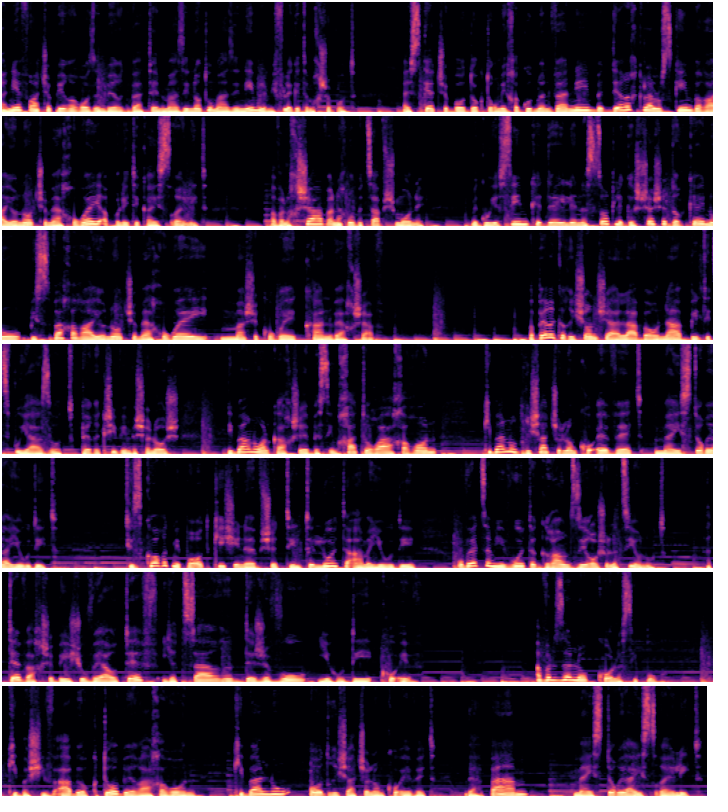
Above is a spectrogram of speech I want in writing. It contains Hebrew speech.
אני אפרת שפירא רוזנברג ואתן מאזינות ומאזינים למפלגת המחשבות. ההסכת שבו דוקטור מיכה גודמן ואני בדרך כלל עוסקים ברעיונות שמאחורי הפוליטיקה הישראלית. אבל עכשיו אנחנו בצו 8, מגויסים כדי לנסות לגשש את דרכנו בסבך הרעיונות שמאחורי מה שקורה כאן ועכשיו. בפרק הראשון שעלה בעונה הבלתי צפויה הזאת, פרק 73, דיברנו על כך שבשמחת תורה האחרון קיבלנו דרישת שלום כואבת מההיסטוריה היהודית. תזכורת מפרעות קישינב שטלטלו את העם היהודי ובעצם היוו את הגראונד זירו של הציונות. הטבח שביישובי העוטף יצר דז'ה וו יהודי כואב. אבל זה לא כל הסיפור. כי בשבעה באוקטובר האחרון קיבלנו עוד דרישת שלום כואבת, והפעם מההיסטוריה הישראלית.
